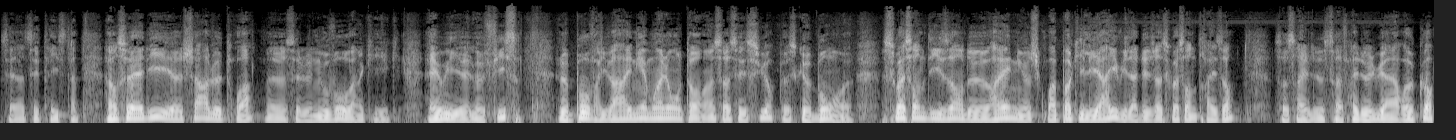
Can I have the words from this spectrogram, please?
c'est assez triste. Hein. Alors cela dit, euh, Charles III, c'est le nouveau, hein, qui, qui, eh oui, le fils, le pauvre, il va régner moins longtemps, hein, ça c'est sûr, parce que bon, 70 ans de règne, je crois pas qu'il y arrive, il a déjà 73 ans, ça, serait, ça ferait de lui un record.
